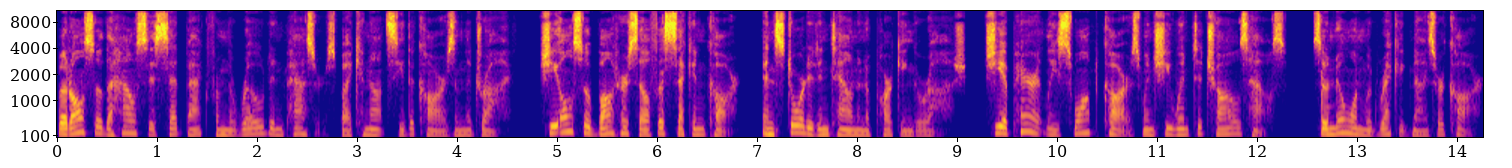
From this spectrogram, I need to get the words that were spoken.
but also the house is set back from the road and passers by cannot see the cars in the drive. She also bought herself a second car and stored it in town in a parking garage. She apparently swapped cars when she went to Charles' house, so no one would recognize her car.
